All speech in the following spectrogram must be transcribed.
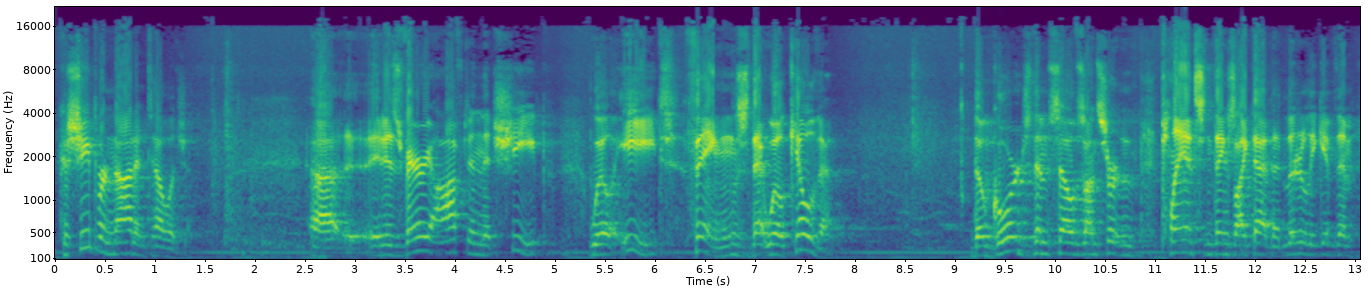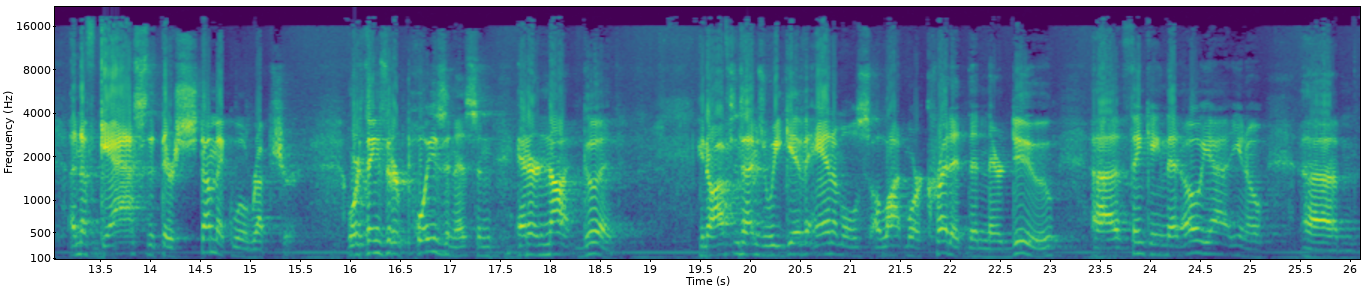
because sheep are not intelligent. Uh, it is very often that sheep will eat things that will kill them. They'll gorge themselves on certain plants and things like that that literally give them enough gas that their stomach will rupture. Or things that are poisonous and, and are not good. You know, oftentimes we give animals a lot more credit than they're due, uh, thinking that, oh, yeah, you know, um,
